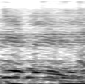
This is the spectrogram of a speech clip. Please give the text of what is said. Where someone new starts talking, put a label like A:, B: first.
A: created.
